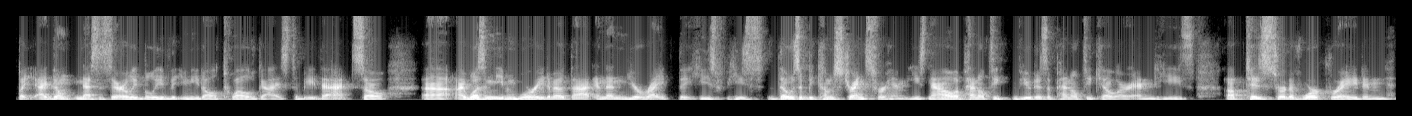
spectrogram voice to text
but I don't necessarily believe that you need all 12 guys to be that. So uh, I wasn't even worried about that. And then you're right that he's he's those have become strengths for him. He's now a penalty viewed as a penalty killer, and he's upped his sort of work rate and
